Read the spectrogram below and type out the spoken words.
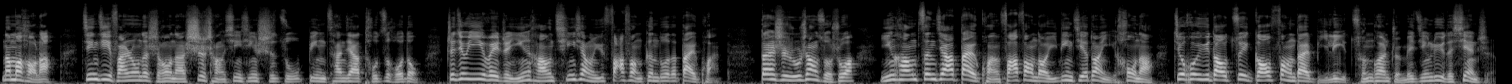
那么好了，经济繁荣的时候呢，市场信心十足，并参加投资活动，这就意味着银行倾向于发放更多的贷款。但是如上所说，银行增加贷款发放到一定阶段以后呢，就会遇到最高放贷比例、存款准备金率的限制。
